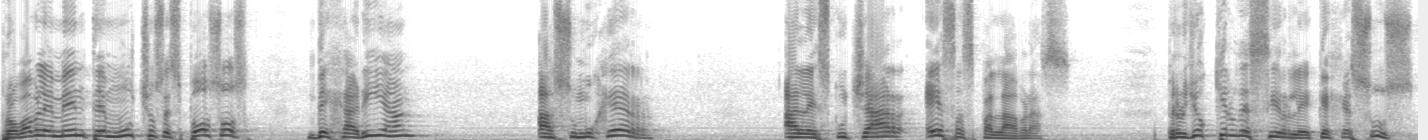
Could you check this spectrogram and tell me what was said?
Probablemente muchos esposos dejarían a su mujer al escuchar esas palabras. Pero yo quiero decirle que Jesús,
